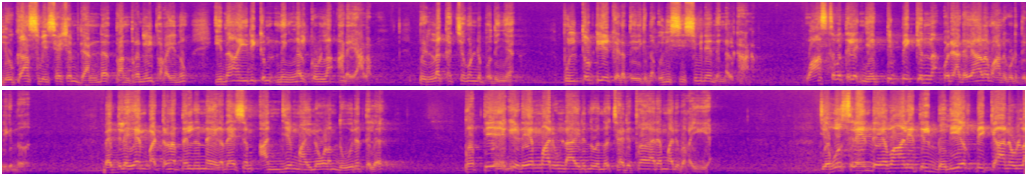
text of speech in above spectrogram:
ലൂക്കാസ് വിശേഷം രണ്ട് പന്ത്രണ്ടിൽ പറയുന്നു ഇതായിരിക്കും നിങ്ങൾക്കുള്ള അടയാളം. പിള്ളക്കച്ച കൊണ്ട് പൊതിഞ്ഞ് പുൽത്തൊട്ടിയിൽ കിടത്തിയിരിക്കുന്ന ഒരു ശിശുവിനെ നിങ്ങൾ കാണും. വാസ്തവത്തിൽ ഞെട്ടിപ്പിക്കുന്ന ഒരു അടയാളമാണ് കൊടുത്തിരിക്കുന്നത്. ബദ്ലഹേം പട്ടണത്തിൽ നിന്ന് ഏകദേശം അഞ്ച് മൈലോളം ദൂരത്തിൽ പ്രത്യേക ഇടയന്മാരുണ്ടായിരുന്നു എന്ന് ചരിത്രകാരന്മാർ പറയുക. ജെറൂസലേം ദേവാലയത്തിൽ ബലിയർപ്പിക്കാനുള്ള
